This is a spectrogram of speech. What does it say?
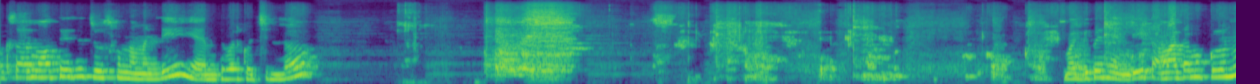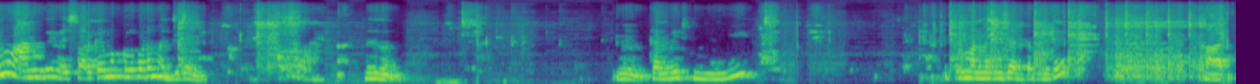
ఒకసారి మూత తీసి చూసుకుందామండి. ఎంతవరకు వచ్చిందో. మగ్గిపోయినాయండి. టమాటా ముక్కలను ఆనపకాయ సొరకాయ ముక్కలు కూడా మగ్గిపోయినాయి. ఇదిగోండి. కనిపిస్తుందండి ఇప్పుడు మనం ఏం చేద్దామంటే కారం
